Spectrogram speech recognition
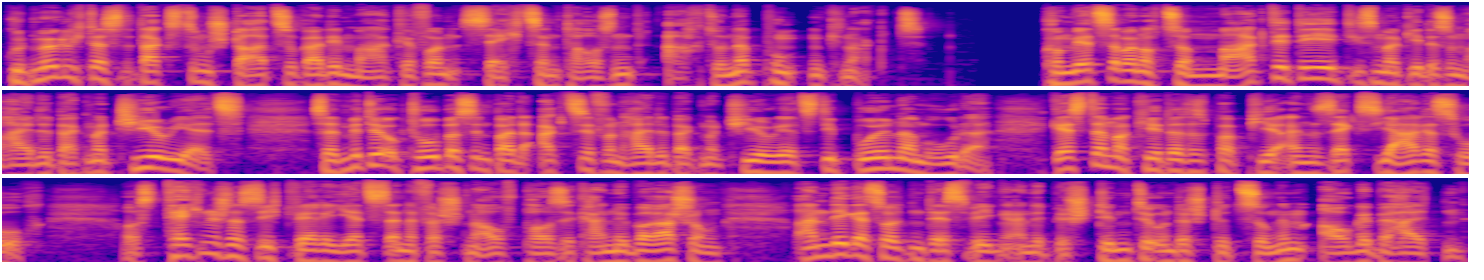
Gut möglich, dass der DAX zum Start sogar die Marke von 16.800 Punkten knackt. Kommen wir jetzt aber noch zur Marktidee. Diesmal geht es um Heidelberg Materials. Seit Mitte Oktober sind bei der Aktie von Heidelberg Materials die Bullen am Ruder. Gestern markierte das Papier einen 6-Jahres-Hoch. Aus technischer Sicht wäre jetzt eine Verschnaufpause keine Überraschung. Anleger sollten deswegen eine bestimmte Unterstützung im Auge behalten.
